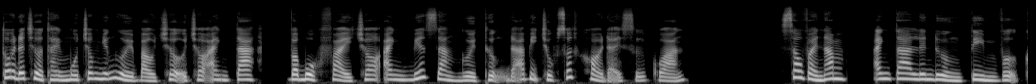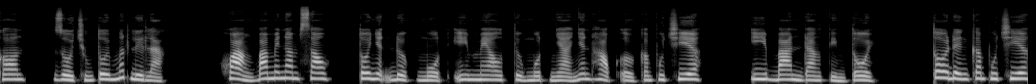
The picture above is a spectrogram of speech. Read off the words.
Tôi đã trở thành một trong những người bảo trợ cho anh ta và buộc phải cho anh biết rằng người thượng đã bị trục xuất khỏi đại sứ quán. Sau vài năm, anh ta lên đường tìm vợ con, rồi chúng tôi mất liên lạc. Khoảng 30 năm sau, tôi nhận được một email từ một nhà nhân học ở Campuchia. Iban đang tìm tôi. Tôi đến Campuchia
